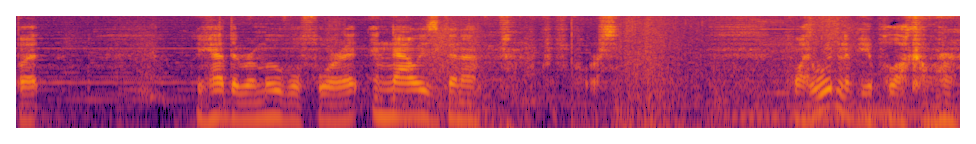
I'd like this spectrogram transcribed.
but we had the removal for it, and now he's gonna... of course. Why wouldn't it be a Pelakka Wurm?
